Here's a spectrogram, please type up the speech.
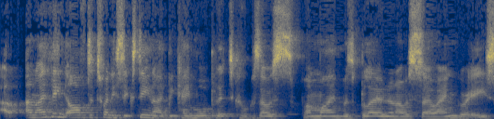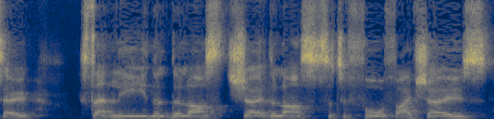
Uh, and I think after 2016, I became more political because I was my mind was blown and I was so angry. So certainly the, the last show, the last sort of four or five shows,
